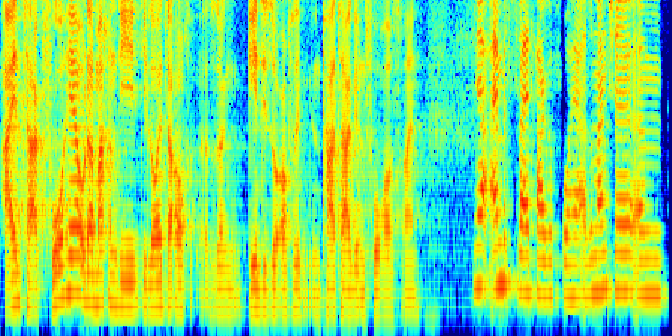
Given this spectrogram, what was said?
ein Tag vorher oder machen die, die Leute auch, also dann gehen sie so auf ein paar Tage in Voraus rein? Ja, ein bis zwei Tage vorher. Also manche ähm,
